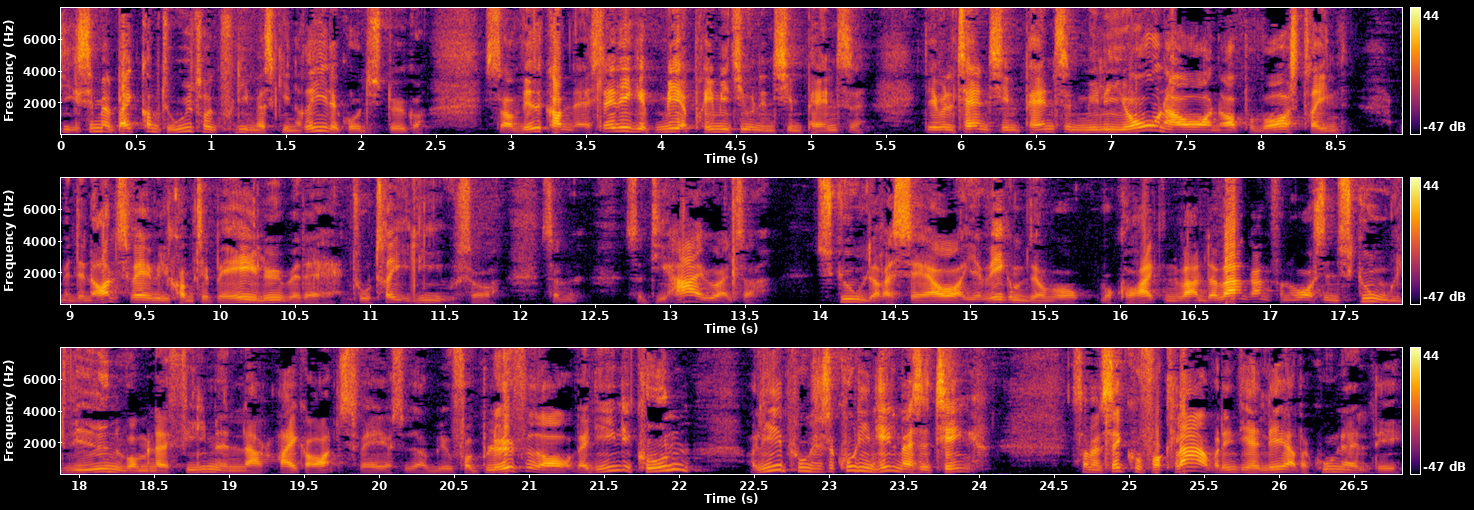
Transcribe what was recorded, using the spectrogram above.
De kan simpelthen bare ikke komme til udtryk, fordi maskineriet er gået i stykker. Så vedkommende er slet ikke mere primitiv end en chimpanse. Det vil tage en chimpanse millioner af år op på vores trin, men den åndssvage vil komme tilbage i løbet af to-tre liv. Så, så, så de har jo altså skjulte reserver. Jeg ved ikke, om det var, hvor korrekt den var, men der var engang for nogle år siden skjult viden, hvor man havde filmet en række åndssvage osv. og blev forbløffet over, hvad de egentlig kunne. Og lige pludselig så kunne de en hel masse ting, så man slet ikke kunne forklare, hvordan de havde lært at kunne alt det.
